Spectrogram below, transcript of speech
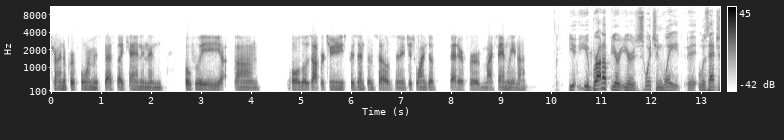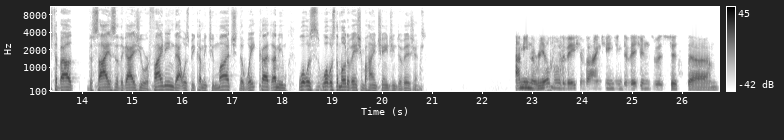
trying to perform as best I can, and then hopefully um, all those opportunities present themselves, and it just winds up better for my family and I. You you brought up your your switch in weight. Was that just about the size of the guys you were fighting that was becoming too much? The weight cut. I mean, what was what was the motivation behind changing divisions? I mean, the real motivation behind changing divisions was just um,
